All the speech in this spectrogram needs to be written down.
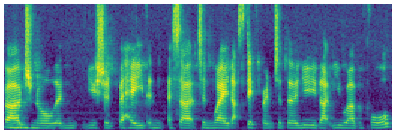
virginal mm. and you should behave in a certain way that's different to the you that you were before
